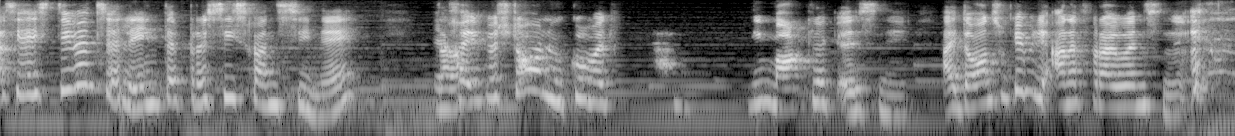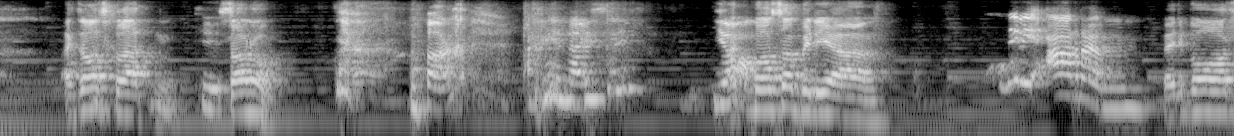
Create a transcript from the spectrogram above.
As jy Steven se lente presies gaan sien, hè, dan ja. gaan jy verstaan hoekom dit nie maklik is nie. Hy dans ook nie met die ander vrouens nie. Ek dans glad nie. Staan op. Wag. Ek nou sê. Ja. Ek was op by die uh Net die arm. by die bors.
